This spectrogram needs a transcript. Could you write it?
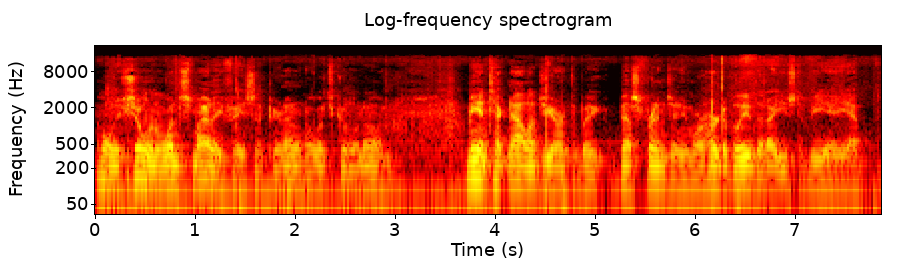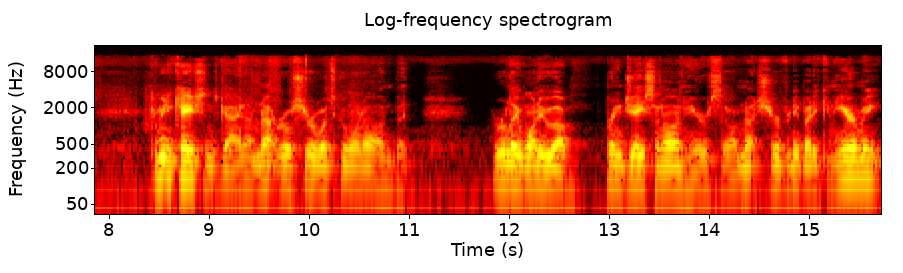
I'm only showing one smiley face up here, and I don't know what's going on. Me and technology aren't the best friends anymore. Hard to believe that I used to be a uh, communications guy, and I'm not real sure what's going on, but really want to uh, bring Jason on here, so I'm not sure if anybody can hear me.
